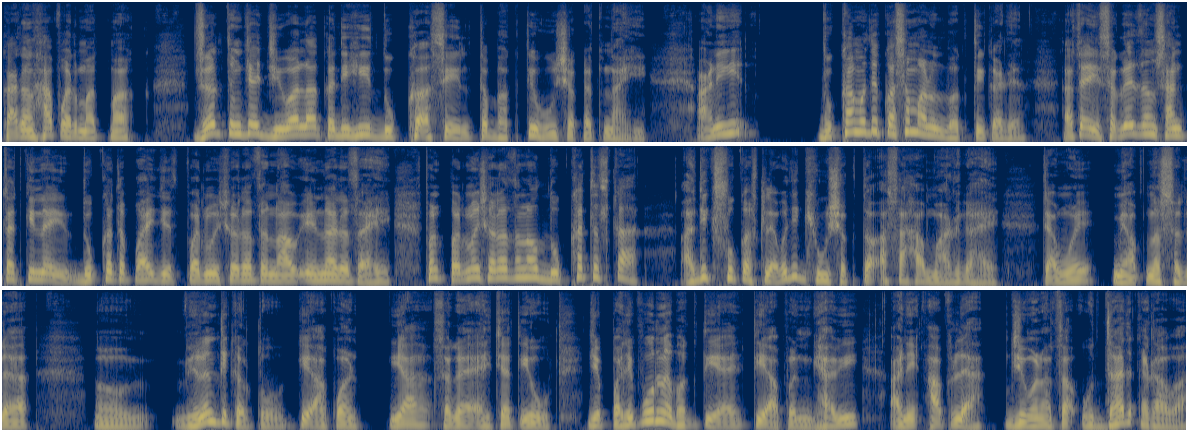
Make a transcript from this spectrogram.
कारण हा परमात्मा जर तुमच्या जीवाला कधीही दुःख असेल तर भक्ती होऊ शकत नाही. आणि दुःखामध्ये कसं माणूस भक्ती करेल? आता हे सगळेजण सांगतात की नाही दुःख तर पाहिजेच परमेश्वराचं नाव येणारच आहे. पण परमेश्वराचं नाव दुःखातच का? अधिक सुख असल्यावरही घेऊ शकतं असा हा मार्ग आहे. त्यामुळे मी आपणा सगळ्या विनंती करतो की आपण या सगळ्या ह्याच्यात येऊ. जे परिपूर्ण भक्ती आहे ती आपण घ्यावी आणि आपल्या जीवनाचा उद्धार करावा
